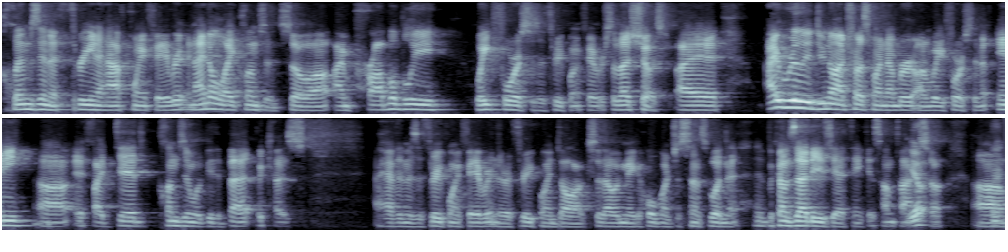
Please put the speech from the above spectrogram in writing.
Clemson a three and a half point favorite, and I don't like Clemson, so uh, I'm probably Wake Forest is a three point favorite. So that shows. I I really do not trust my number on Wake Forest any. Uh, if I did, Clemson would be the bet because I have them as a three point favorite and they're a three point dog. So that would make a whole bunch of sense, wouldn't it? It becomes that easy, I think, sometimes. Yep. So um,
